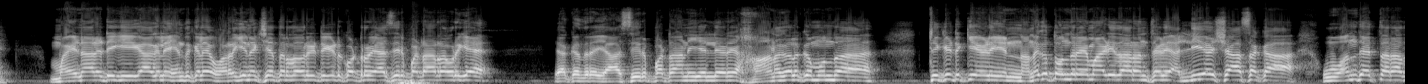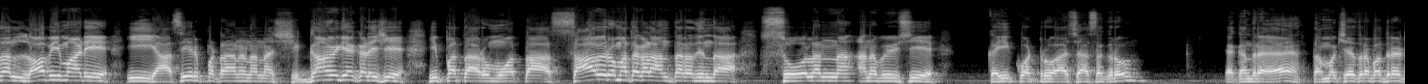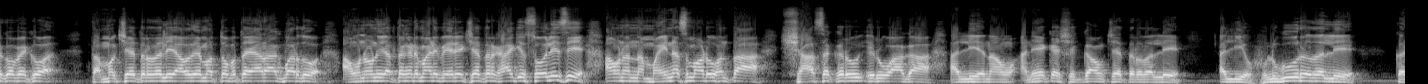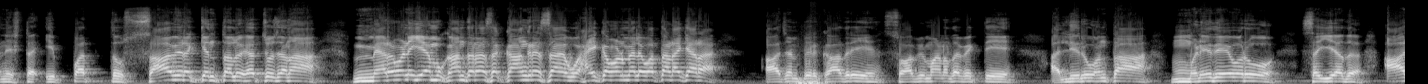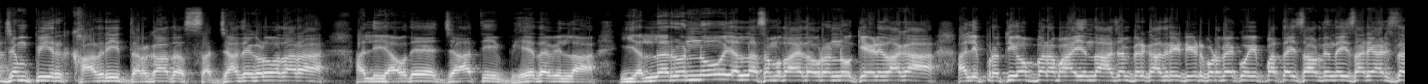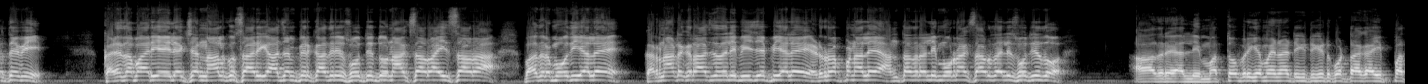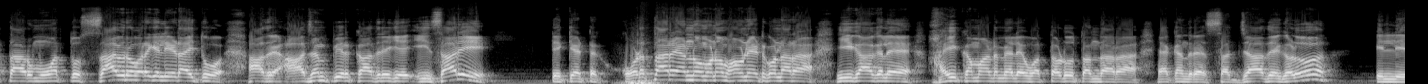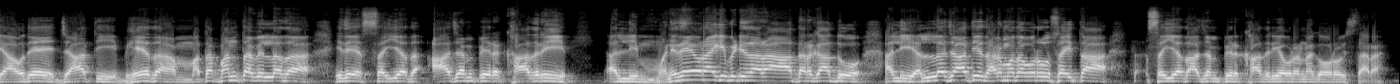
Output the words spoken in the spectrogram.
ಮೈನಾರಿಟಿಗೆ ಈಗಾಗಲೇ ಹಿಂದಕಲೆ ಹೊರಗಿನ ಕ್ಷೇತ್ರದವ್ರಿಗೆ ಟಿಕೆಟ್ ಕೊಟ್ಟರು ಯಾಸಿರ್ ಪಟಾರ್ ಅವರಿಗೆ. ಯಾಕಂದರೆ ಯಾಸೀರ್ ಪಠಾಣಿ ಎಲ್ಲರೇ ಹಾನಗಲಕ್ಕೆ ಮುಂದೆ ಟಿಕೆಟ್ ಕೇಳಿ ನನಗೆ ತೊಂದರೆ ಮಾಡಿದಾರಂಥೇಳಿ ಅಲ್ಲಿಯ ಶಾಸಕ ಒಂದೇ ಥರದ ಲಾಬಿ ಮಾಡಿ ಈ ಯಾಸೀರ್ ಪಠಾಣನನ್ನು ಶಿಗ್ಗಾವಿಗೆ ಕಳಿಸಿ ಇಪ್ಪತ್ತಾರು, ಮೂವತ್ತ ಸಾವಿರ ಮತಗಳ ಅಂತರದಿಂದ ಸೋಲನ್ನು ಅನುಭವಿಸಿ ಕೈ ಕೊಟ್ಟರು ಆ ಶಾಸಕರು. ಯಾಕಂದರೆ ತಮ್ಮ ಕ್ಷೇತ್ರ ಭದ್ರ ಇಟ್ಕೋಬೇಕು. ತಮ್ಮ ಕ್ಷೇತ್ರದಲ್ಲಿ ಯಾವುದೇ ಮತ್ತೊಬ್ಬ ತಯಾರಾಗಬಾರ್ದು. ಅವನವನು ಎತ್ತಂಗಡಿ ಮಾಡಿ ಬೇರೆ ಕ್ಷೇತ್ರಕ್ಕೆ ಹಾಕಿ ಸೋಲಿಸಿ ಅವನನ್ನು ಮೈನಸ್ ಮಾಡುವಂಥ ಶಾಸಕರು ಇರುವಾಗ ಅಲ್ಲಿಯೇ ನಾವು ಅನೇಕ ಶಿಗ್ಗಾಂವ್ ಕ್ಷೇತ್ರದಲ್ಲಿ ಅಲ್ಲಿ ಹುಲಗೂರದಲ್ಲಿ ಕನಿಷ್ಠ ಇಪ್ಪತ್ತು ಸಾವಿರಕ್ಕಿಂತಲೂ ಹೆಚ್ಚು ಜನ ಮೆರವಣಿಗೆಯ ಮುಖಾಂತರ ಸ ಕಾಂಗ್ರೆಸ್, ಹೈಕಮಾಂಡ್ ಮೇಲೆ ಒತ್ತಡ ಹಾಕ್ಯಾರ. ಆಜಂಪೀರ್ ಖಾದ್ರಿ ಸ್ವಾಭಿಮಾನದ ವ್ಯಕ್ತಿ. ಅಲ್ಲಿರುವಂಥ ಮಣಿದೇವರು ಸಯ್ಯದ್ ಆಜಂಪೀರ್ ಖಾದ್ರಿ ದರ್ಗಾದ ಸಜ್ಜಾದೆಗಳು ಅದಾರ. ಅಲ್ಲಿ ಯಾವುದೇ ಜಾತಿ ಭೇದವಿಲ್ಲ. ಎಲ್ಲರನ್ನೂ, ಎಲ್ಲ ಸಮುದಾಯದವರನ್ನು ಕೇಳಿದಾಗ ಅಲ್ಲಿ ಪ್ರತಿಯೊಬ್ಬರ ಬಾಯಿಂದ ಆಜಂಪೀರ್ ಖಾದ್ರಿ ಟಿಕೆಟ್ ಕೊಡಬೇಕು. ಇಪ್ಪತ್ತೈದು ಸಾವಿರದಿಂದ ಈ ಸಾರಿ ಆರಿಸ್ತರ್ತೇವೆ ಕಳೆದ ಬಾರಿಯ ಎಲೆಕ್ಷನ್ ನಾಲ್ಕು ಸಾರಿಗೆ ಆಜಂಪೀರ್ ಖಾದ್ರಿ ಸೋತಿದ್ದು ನಾಲ್ಕು ಸಾವಿರ, ಐದು ಸಾವಿರ. ಬಾದ್ರ ಮೋದಿ ಅಲೆ, ಕರ್ನಾಟಕ ರಾಜ್ಯದಲ್ಲಿ ಬಿ ಜೆ ಪಿ ಅಲೆ, ಯಡಿಯೂರಪ್ಪನ ಅಲೆ ಅಂಥದ್ರಲ್ಲಿ ಮೂರ್ನಾಲ್ಕು ಸಾವಿರದಲ್ಲಿ ಸೋತಿದ್ದು. ಆದರೆ ಅಲ್ಲಿ ಮತ್ತೊಬ್ಬರಿಗೆ ಮೈನಾರಿಟಿ ಟಿಕೆಟ್ ಕೊಟ್ಟಾಗ ಇಪ್ಪತ್ತಾರು, ಮೂವತ್ತು ಸಾವಿರವರೆಗೆ ಲೀಡ್ ಆಯಿತು. ಆದರೆ ಆಜಂಪೀರ್ ಖಾದ್ರಿಗೆ ಈ ಸಾರಿ ಟಿಕೆಟ್ ಕೊಡ್ತಾರೆ ಅನ್ನೋ ಮನೋಭಾವನೆ ಇಟ್ಕೊಂಡಾರ. ಈಗಾಗಲೇ ಹೈಕಮಾಂಡ್ ಮೇಲೆ ಒತ್ತಡ ತಂದಾರ. ಯಾಕಂದರೆ ಸಜ್ಜಾದೆಗಳು ಇಲ್ಲಿ ಯಾವುದೇ ಜಾತಿ, ಭೇದ ಮತಪಂಥವಿಲ್ಲದ ಇದೇ ಸಯ್ಯದ್ ಆಜಂಪೀರ್ ಖಾದ್ರಿ. ಅಲ್ಲಿ ಮಣಿದೇವರಾಗಿ ಬಿಟ್ಟಿದ್ದಾರೆ ಆ ದರ್ಗಾದ್ದು. ಅಲ್ಲಿ ಎಲ್ಲ ಜಾತಿ ಧರ್ಮದವರು ಸಹಿತ ಸಯ್ಯದ್ ಆಜಂಪೀರ್ ಖಾದ್ರಿ ಅವರನ್ನು ಗೌರವಿಸ್ತಾರೆ.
